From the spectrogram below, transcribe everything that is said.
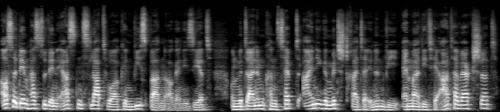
Außerdem hast du den ersten Slutwalk in Wiesbaden organisiert und mit deinem Konzept einige MitstreiterInnen wie Emma die Theaterwerkstatt,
